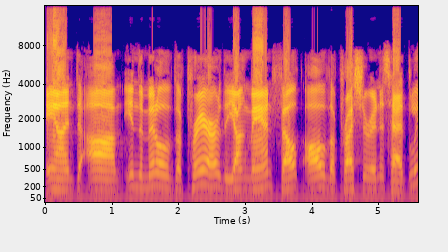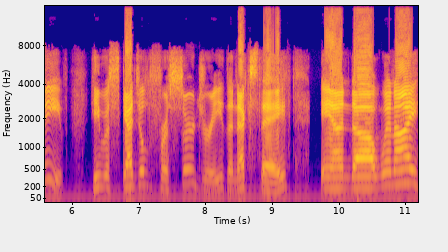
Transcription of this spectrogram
And um, in the middle of the prayer, the young man felt all the pressure in his head leave. He was scheduled for surgery the next day. And uh, when I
